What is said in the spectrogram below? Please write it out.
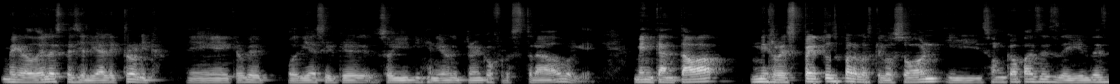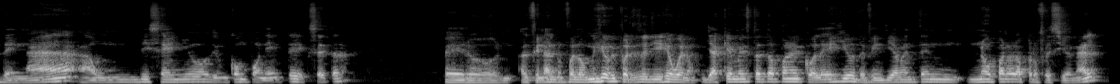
me gradué de la especialidad electrónica. Eh, creo que podría decir que soy ingeniero electrónico frustrado porque me encantaba mis respetos para los que lo son y son capaces de ir desde nada a un diseño de un componente, etcétera. Pero al final no fue lo mío y por eso yo dije, bueno, ya que me está etapa en el colegio, definitivamente no para la profesional,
